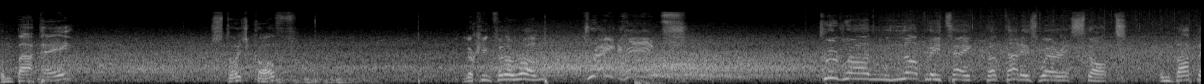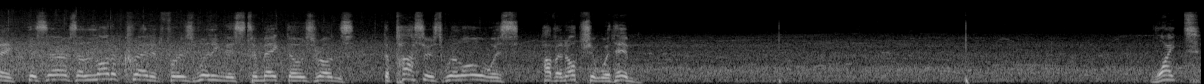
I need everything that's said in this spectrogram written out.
Mbappe. Stoichkov. Looking for the run. Great hit! Good run, lovely take, but that is where it stopped. Mbappe deserves a lot of credit for his willingness to make those runs. The passers will always have an option with him. White.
